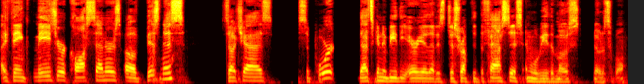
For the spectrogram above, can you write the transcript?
I think major cost centers of business, such as support, that's going to be the area that is disrupted the fastest and will be the most noticeable.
